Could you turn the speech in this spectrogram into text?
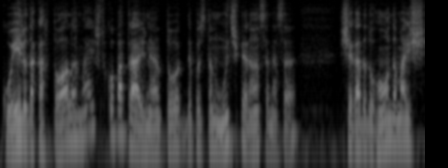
coelho da cartola, mas ficou para trás, né? Eu tô depositando muita esperança nessa chegada do Honda, mas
